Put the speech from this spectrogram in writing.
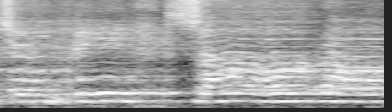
to be so wrong.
